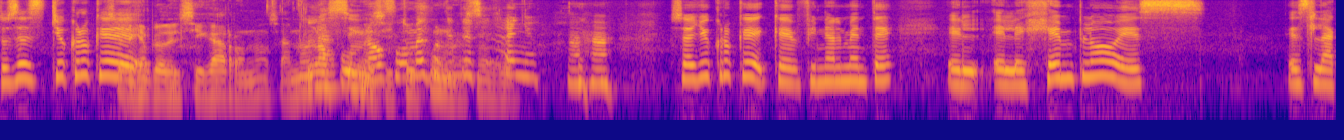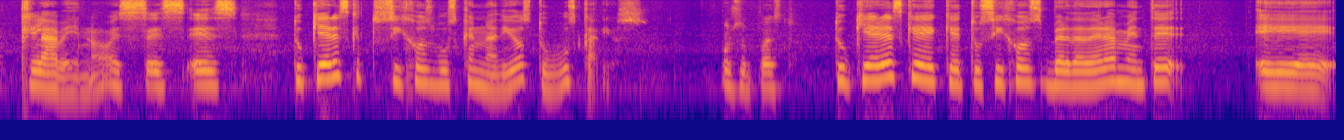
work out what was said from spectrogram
Entonces, yo creo que... Es el ejemplo del cigarro, ¿no? O sea, no, no Claro, sí. fumes No si tú fumes porque te fumas, hace ¿no? daño. Ajá. O sea, yo creo que, que finalmente el, el ejemplo es, es la clave, ¿no? Es, es, es, tú quieres que tus hijos busquen a Dios, tú busca a Dios. Por supuesto. Tú quieres que, que tus hijos verdaderamente eh,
